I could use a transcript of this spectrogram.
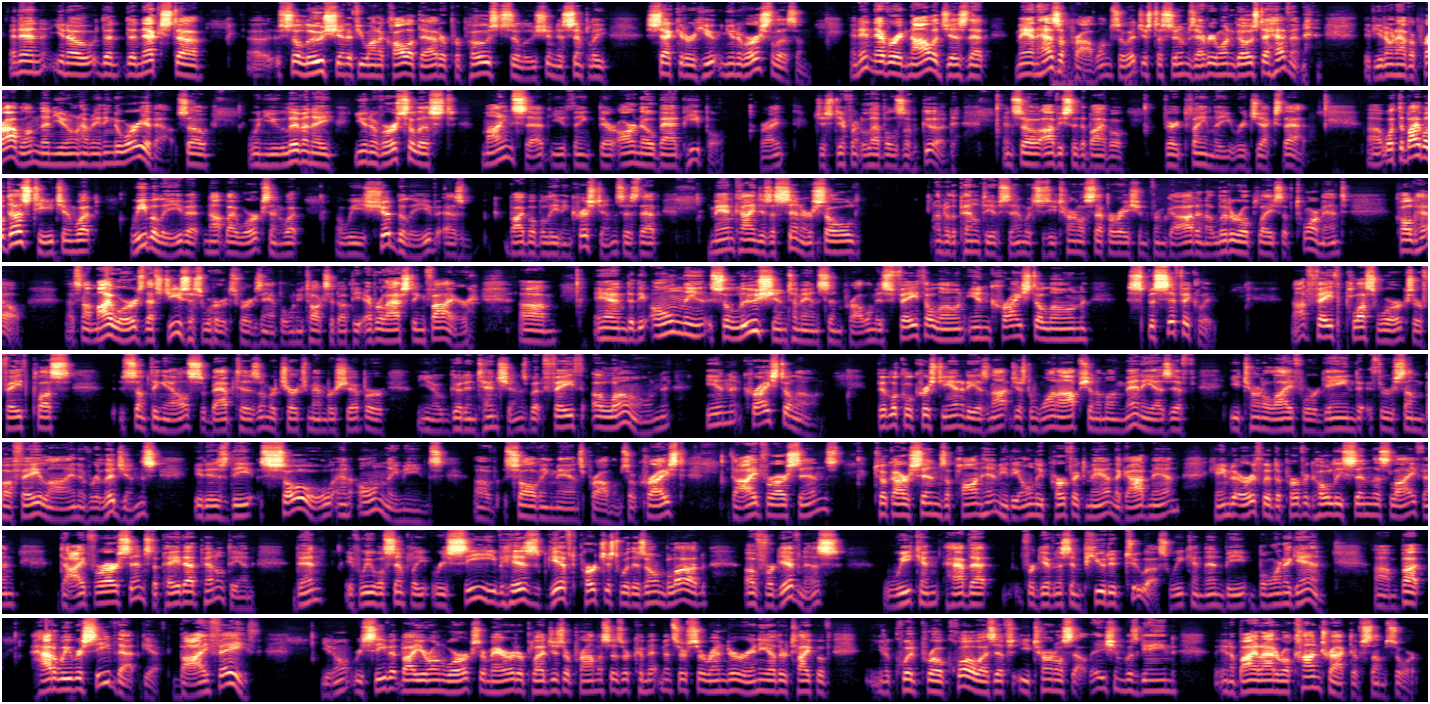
And then you know the the next uh, uh solution, if you want to call it that, or proposed solution, is simply secular universalism, and it never acknowledges that man has a problem, so it just assumes everyone goes to heaven. if you don't have a problem, then you don't have anything to worry about. So when you live in a universalist mindset, you think there are no bad people, right? Just different levels of good. And so obviously the Bible very plainly rejects that. Uh, what the Bible does teach and what we believe at Not by Works and what we should believe as Bible believing Christians is that mankind is a sinner sold under the penalty of sin, which is eternal separation from God and a literal place of torment called hell. That's not my words, that's Jesus' words, for example, when he talks about the everlasting fire. Um, and the only solution to man's sin problem is faith alone, in Christ alone specifically. Not faith plus works or faith plus something else, or baptism or church membership or you know good intentions, but faith alone in Christ alone. Biblical Christianity is not just one option among many, as if eternal life were gained through some buffet line of religions. It is the sole and only means of solving man's problem. So Christ died for our sins, took our sins upon him. He, the only perfect man, the God man, came to earth, lived a perfect, holy, sinless life, and died for our sins to pay that penalty. And then, if we will simply receive his gift purchased with his own blood of forgiveness, we can have that forgiveness imputed to us. We can then be born again. Um, but how do we receive that gift? By faith. You don't receive it by your own works or merit or pledges or promises or commitments or surrender or any other type of you know quid pro quo as if eternal salvation was gained in a bilateral contract of some sort.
